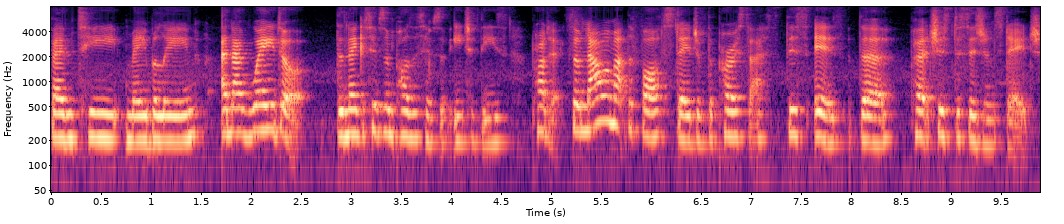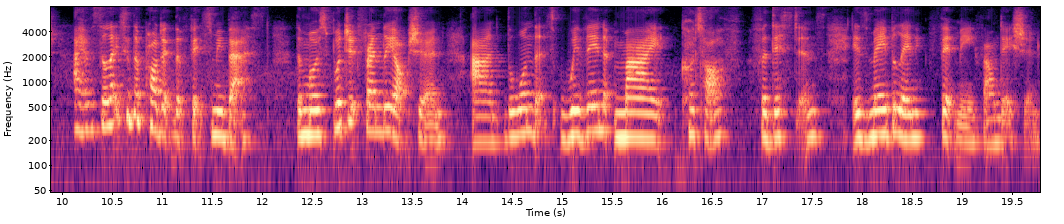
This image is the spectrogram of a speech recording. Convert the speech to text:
Fenty, Maybelline and I've weighed up the negatives and positives of each of these products. So now I'm at the fourth stage of the process. This is the purchase decision stage. I have selected the product that fits me best the most budget friendly option and the one that's within my cutoff for distance is Maybelline Fit Me Foundation.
